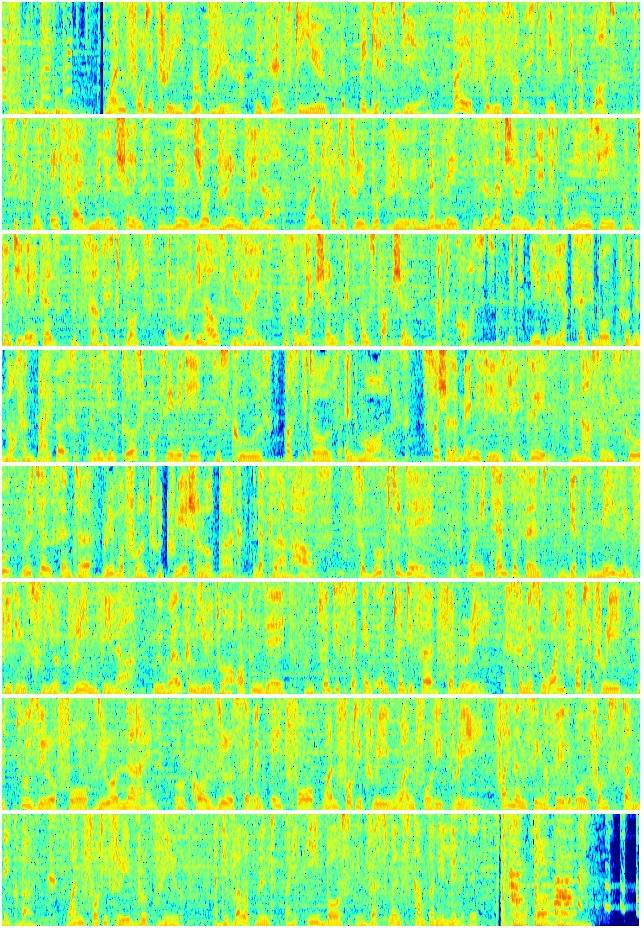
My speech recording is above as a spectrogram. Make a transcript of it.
143 Brookview presents to you the biggest deal. Buy a fully serviced 8th acre plot at 6.85 million shillings and build your dream villa. 143 Brookview in Membley is a luxury gated community on 20 acres with serviced plots and ready house designs for selection and construction at cost. It's easily accessible through the northern bypass and is in close proximity to schools, hospitals, and malls. Social amenities to include a nursery school, retail center, riverfront recreational park, and a clubhouse. So book today with only 10% and get amazing fittings for your dream villa. We welcome you to our open day on 22nd and 23rd February. SMS 143 to 20409 or call 0784 143 143. Financing available from Stanbic Bank. 143 Brookview. A development by eBoss Investments Company Limited.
